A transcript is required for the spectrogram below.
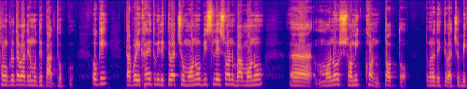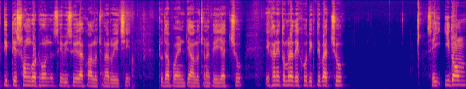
সমগ্রতাবাদের মধ্যে পার্থক্য। ওকে তারপর এখানে তুমি দেখতে পাচ্ছ মনোবিশ্লেষণ বা মনো মনোসমীক্ষণ, তত্ত্ব। তোমরা দেখতে পাচ্ছ ব্যক্তিত্বের সংগঠন, সে বিষয়ে দেখো আলোচনা রয়েছে। টু দ্য পয়েন্টে আলোচনা পেয়ে যাচ্ছ। এখানে তোমরা দেখো, দেখতে পাচ্ছ সেই ইদম,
